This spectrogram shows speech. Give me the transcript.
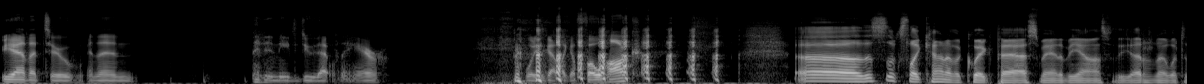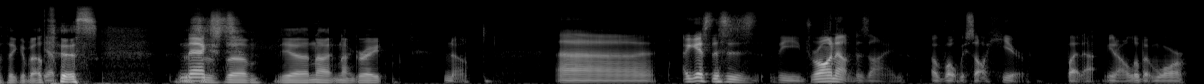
yeah, that too. And then they didn't need to do that with the hair. What he's got like a faux hawk. Uh, this looks like kind of a quick pass, man. To be honest with you, I don't know what to think about Yep. this. This Next. is, um, yeah, not not great. No. Uh, I guess this is the drawn out design of what we saw here, but uh, you know a little bit more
